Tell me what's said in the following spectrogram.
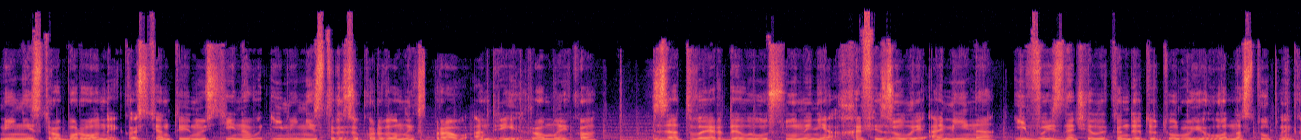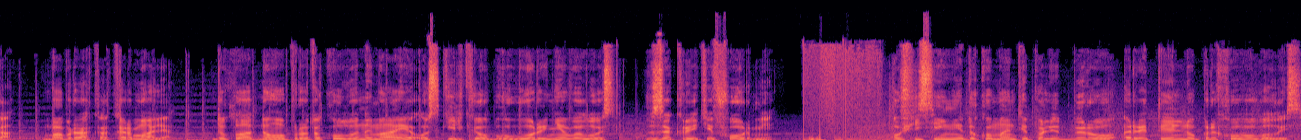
міністр оборони Костянтин Устінов і міністр закордонних справ Андрій Громико затвердили усунення Хафізули Аміна і визначили кандидатуру його наступника Бабрака Кармаля. Докладного протоколу немає, оскільки обговорення велось в закритій формі. Офіційні документи Політбюро ретельно приховувались,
